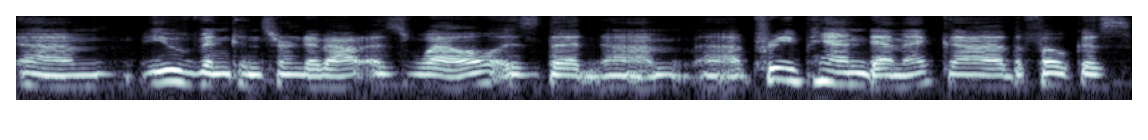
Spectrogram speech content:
um, you've been concerned about as well, is that um, uh, pre pandemic, uh, the focus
